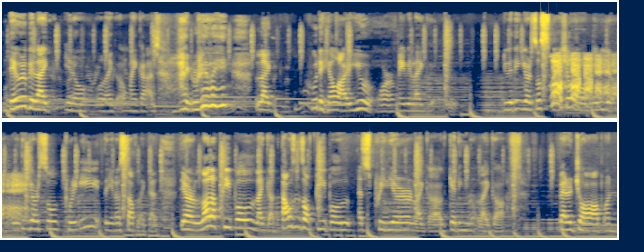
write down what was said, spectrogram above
They will be like you know like oh my god like really? Like who the hell are you? Or maybe like do you think you're so special? Or maybe do you think you're so pretty? You know stuff like that. There are a lot of people like uh, thousands of people as prettier like uh, getting like a better job on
